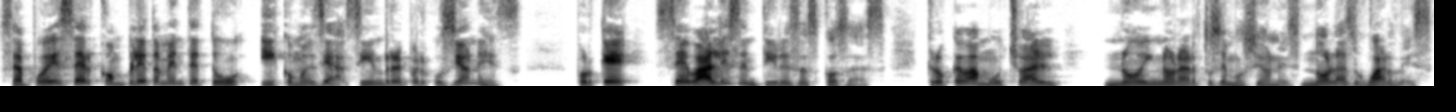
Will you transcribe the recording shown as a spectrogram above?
O sea, puedes ser completamente tú y, como decía, sin repercusiones, porque se vale sentir esas cosas. Creo que va mucho al no ignorar tus emociones, no las guardes.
